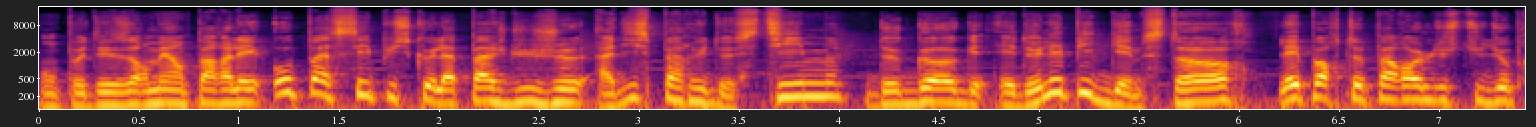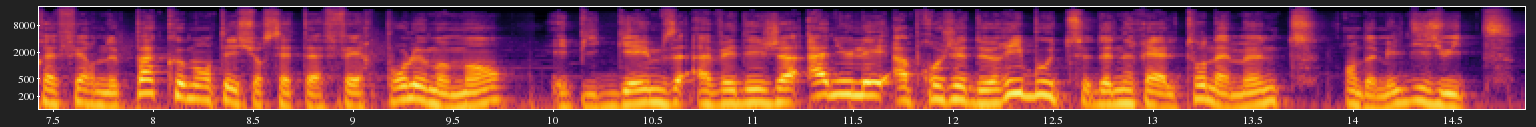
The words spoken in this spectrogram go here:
On peut désormais en parler au passé puisque la page du jeu a disparu de Steam, de GOG et de l'Epic Game Store. Les porte-paroles du studio préfèrent ne pas commenter sur cette affaire pour le moment. Epic Games avait déjà annulé un projet de reboot d'Unreal Tournament en 2018.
